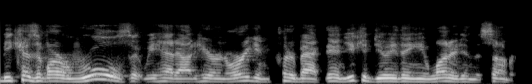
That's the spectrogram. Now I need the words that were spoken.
because of our rules that we had out here in Oregon clear back then, you could do anything you wanted in the summer.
